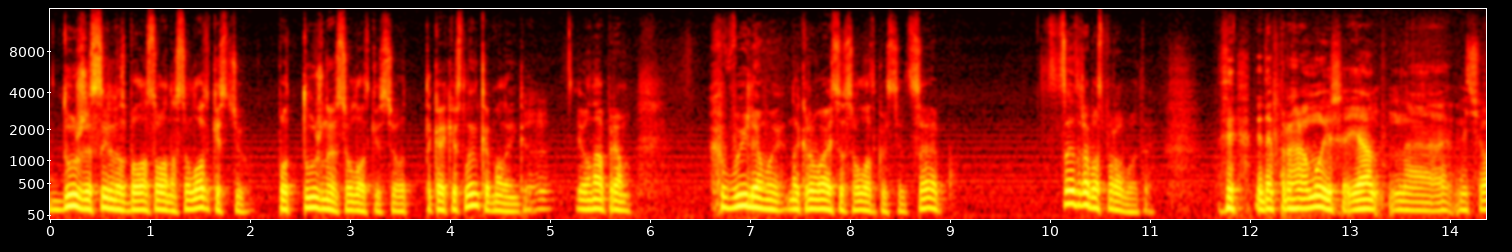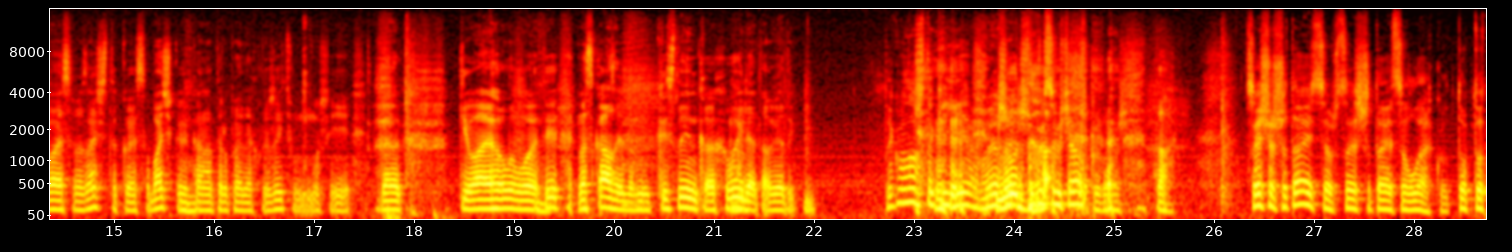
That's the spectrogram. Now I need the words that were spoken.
дуже сильно збалансована солодкістю, потужною солодкістю. От така кислинка маленька, і вона прям хвилями накривається солодкістю. Це, це треба спробувати. Ти так програмуєш, я е, відчуваю себе, знаєш, такою собачкою, яка на торпедах лежить в машині, киває головою. Ти розказуй там кислинка, хвиля, там я такий. Так воно ж таки є. Ну, я ж Ну, ж свою чашку. Так. Все, що читається, все читається легко. Тобто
